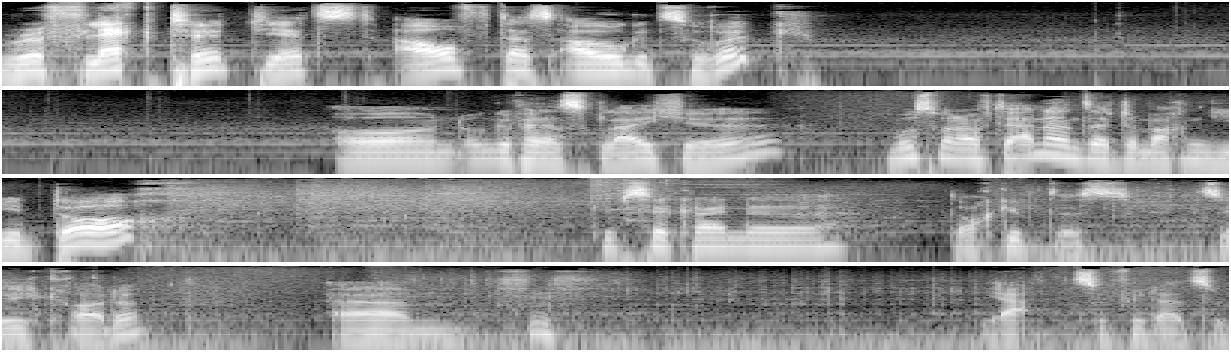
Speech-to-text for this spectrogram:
reflected jetzt auf das Auge zurück. Und ungefähr das gleiche muss man auf der anderen Seite machen. Jedoch gibt es ja keine... Doch, gibt es. Sehe ich gerade. Ähm, ja, zu viel dazu.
